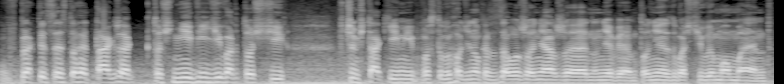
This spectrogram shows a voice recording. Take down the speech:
w praktyce jest trochę tak, że jak ktoś nie widzi wartości w czymś takim i po prostu wychodzi na z założenia, że no nie wiem, to nie jest właściwy moment,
